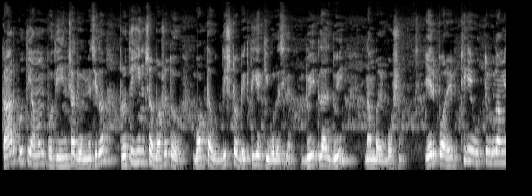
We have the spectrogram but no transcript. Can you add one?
কার প্রতি এমন প্রতিহিংসা জন্মেছিল? প্রতিহিংসা বশত বক্তা উদ্দিষ্ট ব্যক্তিকে কি বলেছিলেন? দুই প্লাস দুই নাম্বারের কোশ্চেন এরপরে ঠিক এই উত্তরগুলো আমি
